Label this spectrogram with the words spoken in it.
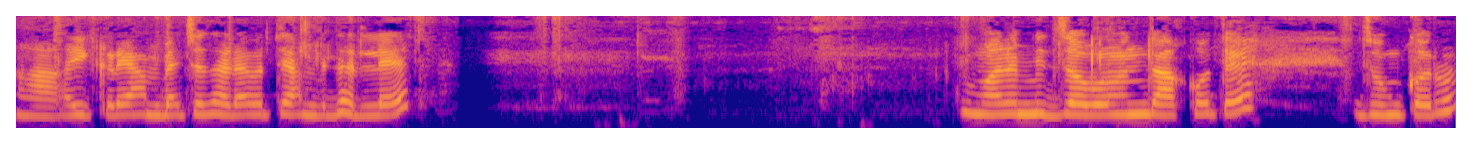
हा इकडे आंब्याच्या झाडावरती आंबे धरले आहेत. तुम्हाला मी जवळून दाखवते झूम करून.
